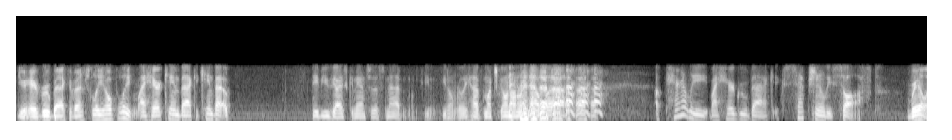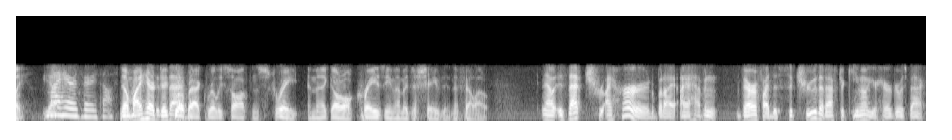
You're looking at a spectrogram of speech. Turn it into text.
Your hair grew back eventually, hopefully. My hair came back. It came back. Maybe you guys can answer this, Matt. You, you don't really have much going on right now, but uh, apparently my hair grew back exceptionally soft. Really? Yeah. My hair is very soft. No, my hair did that- grow back really soft and straight, and then it got all crazy, and then I just shaved it and it fell out. Now, is that true? I heard, but I, I haven't verified this. Is it true that after chemo your hair grows back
